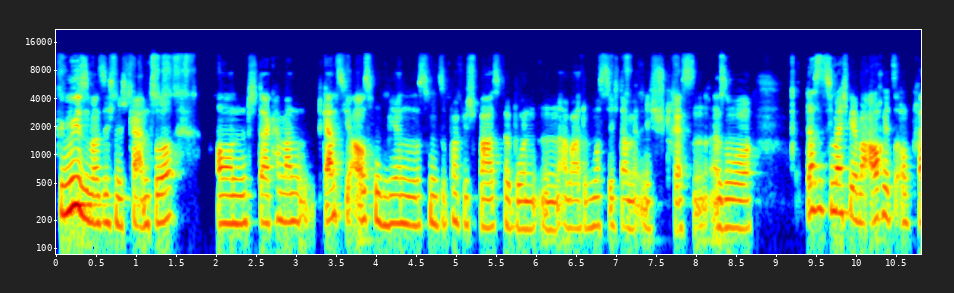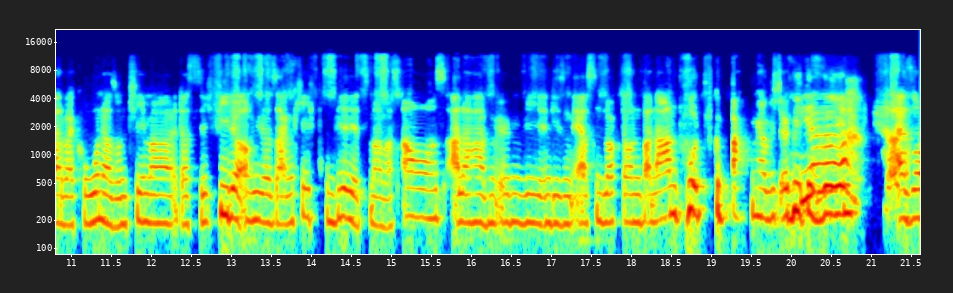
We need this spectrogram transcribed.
Gemüse, was ich nicht kannte. Und da kann man ganz viel ausprobieren und das ist mit super viel Spaß verbunden, aber du musst dich damit nicht stressen. Also das ist zum Beispiel aber auch jetzt auch gerade bei Corona so ein Thema, dass sich viele auch wieder sagen, okay, ich probiere jetzt mal was aus. Alle haben irgendwie in diesem ersten Lockdown Bananenbrot gebacken, habe ich irgendwie ja. gesehen. Also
